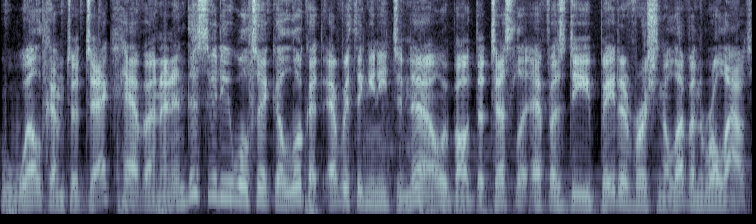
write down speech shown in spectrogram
Welcome to Tech Heaven, and in this video we'll take a look at everything you need to know about the Tesla FSD Beta version 11 rollout.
